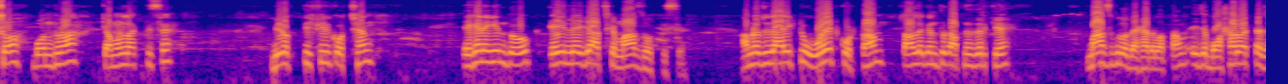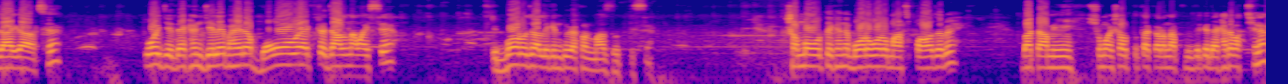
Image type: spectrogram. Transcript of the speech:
সো বন্ধুরা, কেমন লাগতেছে? বিরক্তি ফিল করছেন? এখানে কিন্তু এই লেগে আজকে মাছ ধরতেছে। আমরা যদি আর একটু ওয়েট করতাম, তাহলে কিন্তু আপনাদেরকে মাছগুলো দেখাতে পারতাম। এই যে বসারও একটা জায়গা আছে। ওই যে দেখেন জেলে ভাইরা বড় একটা জাল নামাইছে। বড় জালে কিন্তু এখন মাছ ধরতেছে। সম্ভবত এখানে বড় বড় মাছ পাওয়া যাবে। বাট আমি সময় স্বল্পতার কারণে আপনাদেরকে দেখাতে পাচ্ছি না।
